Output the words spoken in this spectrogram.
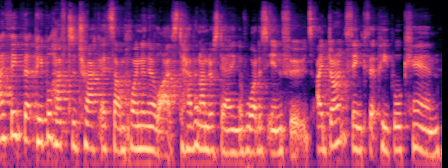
I think that people have to track at some point in their lives to have an understanding of what is in foods. I don't think that people can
